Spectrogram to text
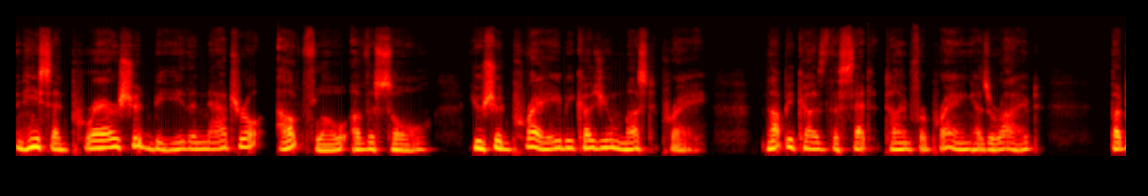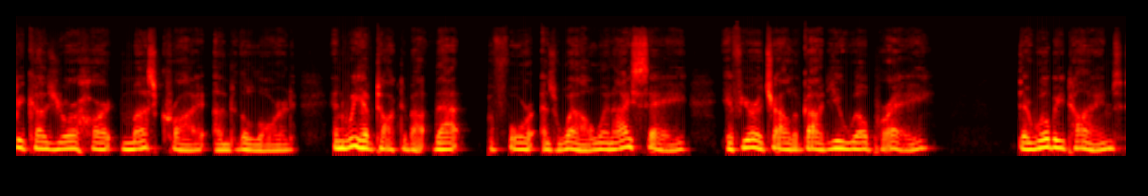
and he said, Prayer should be the natural outflow of the soul. You should pray because you must pray, not because the set time for praying has arrived, but because your heart must cry unto the Lord. And we have talked about that before as well. When I say, if you're a child of God, you will pray, there will be times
